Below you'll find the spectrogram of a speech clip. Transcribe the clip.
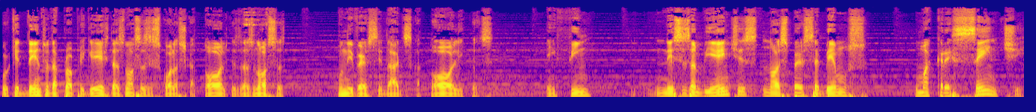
porque dentro da própria igreja, das nossas escolas católicas, das nossas universidades católicas, enfim, nesses ambientes nós percebemos uma crescente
